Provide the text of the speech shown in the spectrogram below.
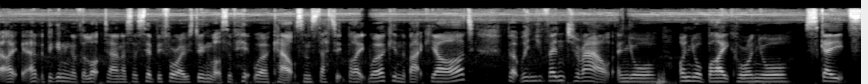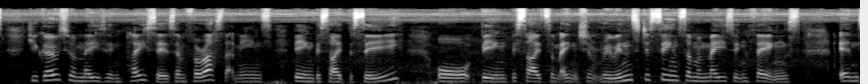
I, at the beginning of the lockdown, as I said before, I was doing lots of HIIT workouts and static bike work in the backyard. But when you venture out and you're on your bike or on your skates, you go to amazing places. And for us, that means being beside the sea or being beside some ancient ruins, just seeing some amazing things and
